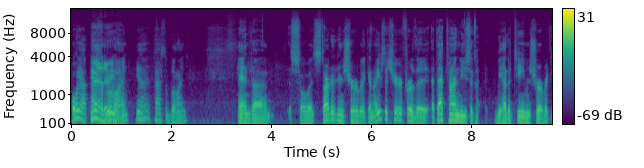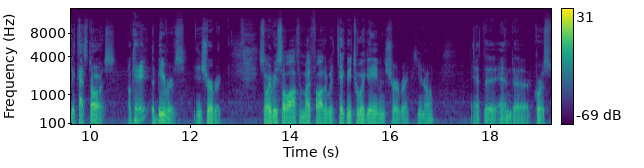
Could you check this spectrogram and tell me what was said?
Oh yeah, past Yeah, the blue you go. line. Yeah, past the blue line. And um, so it started in Sherbrooke, and I used to cheer for the. At that time, they used to, we had a team in Sherbrooke, the Castors Okay. the Beavers in Sherbrooke. So every so often, my father would take me to a game in Sherbrooke, you know, at the and uh, of course,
